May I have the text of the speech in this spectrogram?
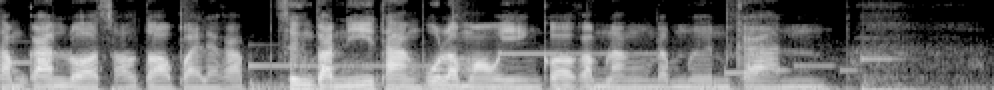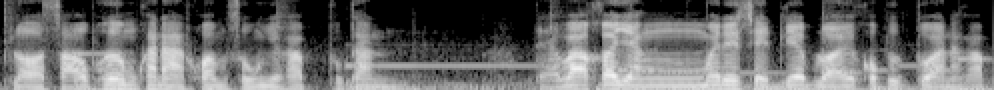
ทำการหล่อเสาต่อไปแล้วครับ ซึ่งตอนนี้ทางผู้รับเหมาเองก็กำลังดำเนินการ หล่อเสาเพิ่มขนาดความสูงอยู่ครับ ทุกท่าน แต่ว่าก็ยังไม่ได้เสร็จเรียบร้อยครบทุกตัวนะครับ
